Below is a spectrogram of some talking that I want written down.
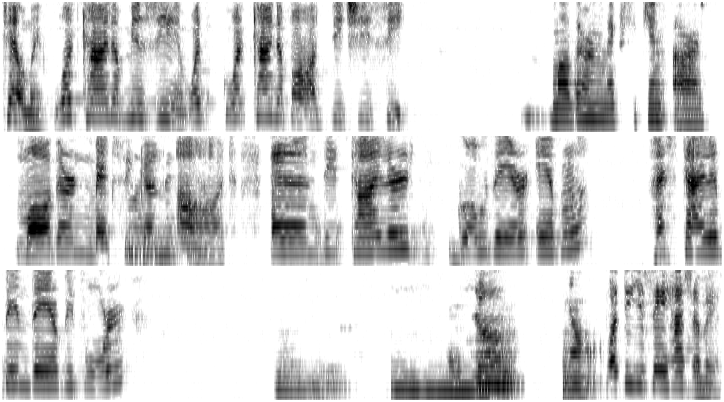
tell me, what kind of museum, what what kind of art did she see? Modern Mexican art. Modern Mexican Mexican. art. And did Tyler go there ever? Has Tyler been there before? Mm, No. no. What do you say, Hasabeth?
